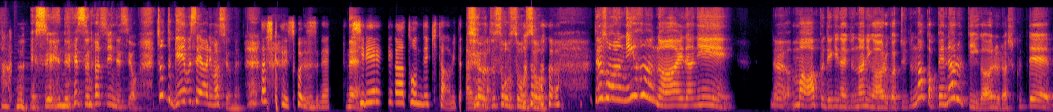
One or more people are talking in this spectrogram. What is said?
SNS らしいんですよ。ちょっとゲーム性ありますよね。確かにそうですねね指令が飛んできたみたいなそうそうそう。で、その2分の間に、で、まあ、アップできないと何があるかっていうと、なんかペナルティがあるらしくて、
